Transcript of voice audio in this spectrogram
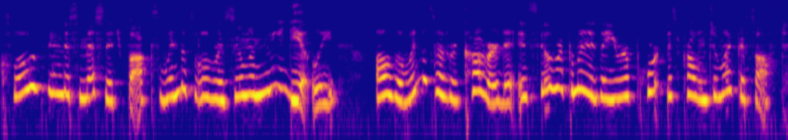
closing this message box. Windows will resume immediately. Although Windows has recovered, it is still recommended that you report this problem to Microsoft.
